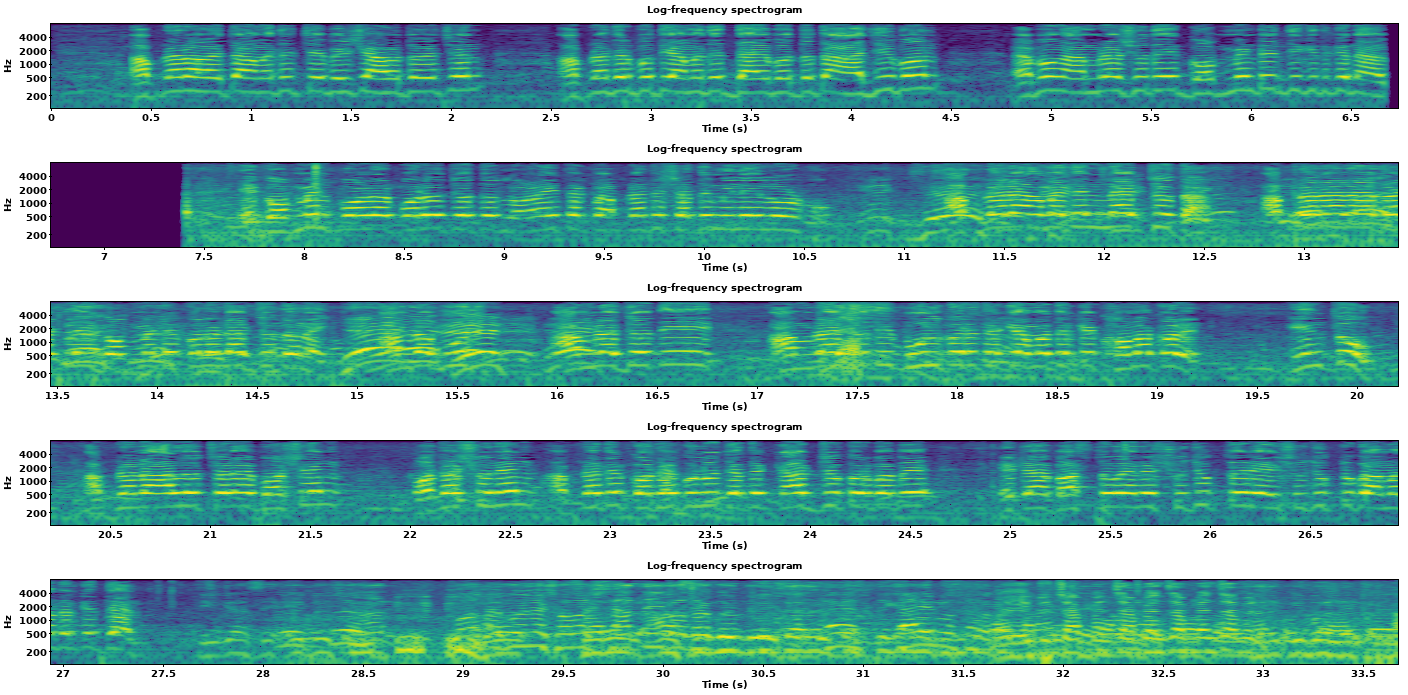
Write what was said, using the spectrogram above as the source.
আপনারা হয়তো আমাদের চেয়ে বেশি আহত হয়েছেন, আপনাদের প্রতি আমাদের দায়বদ্ধতা আজীবন, এবং আমরা শুধু এই গভর্নমেন্টের দিক থেকে না, এই গভর্নমেন্ট পড়ার পরেও যত লড়াই থাকবে, আপনাদের সাথে মিলে লড়বো। আপনারা আমাদের ন্যায্যতা, আপনারা না থাকলে গভর্নমেন্টের কোনো ন্যায্যতা নাই। আমরা আমরা যদি আমরা যদি ভুল করে থাকি, আমাদেরকে ক্ষমা করেন। কিন্তু আপনারা আলোচনায় বসেন, কথা শুনেন, আপনাদের কথাগুলো যাতে কার্যকর ভাবে এটা বাস্তবায়নের সুযোগ তৈরি এই সুযোগটুকু আমাদেরকে দেন। একটু চাপেন চাপেন চাপেন চাপেন।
